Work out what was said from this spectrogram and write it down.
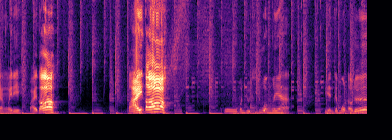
ยังไม่ดีไปต่อ ไปต่อโอ้มันอยู่ที่ดวงเลยอะเหรียญจะหมดเอาเด้อ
